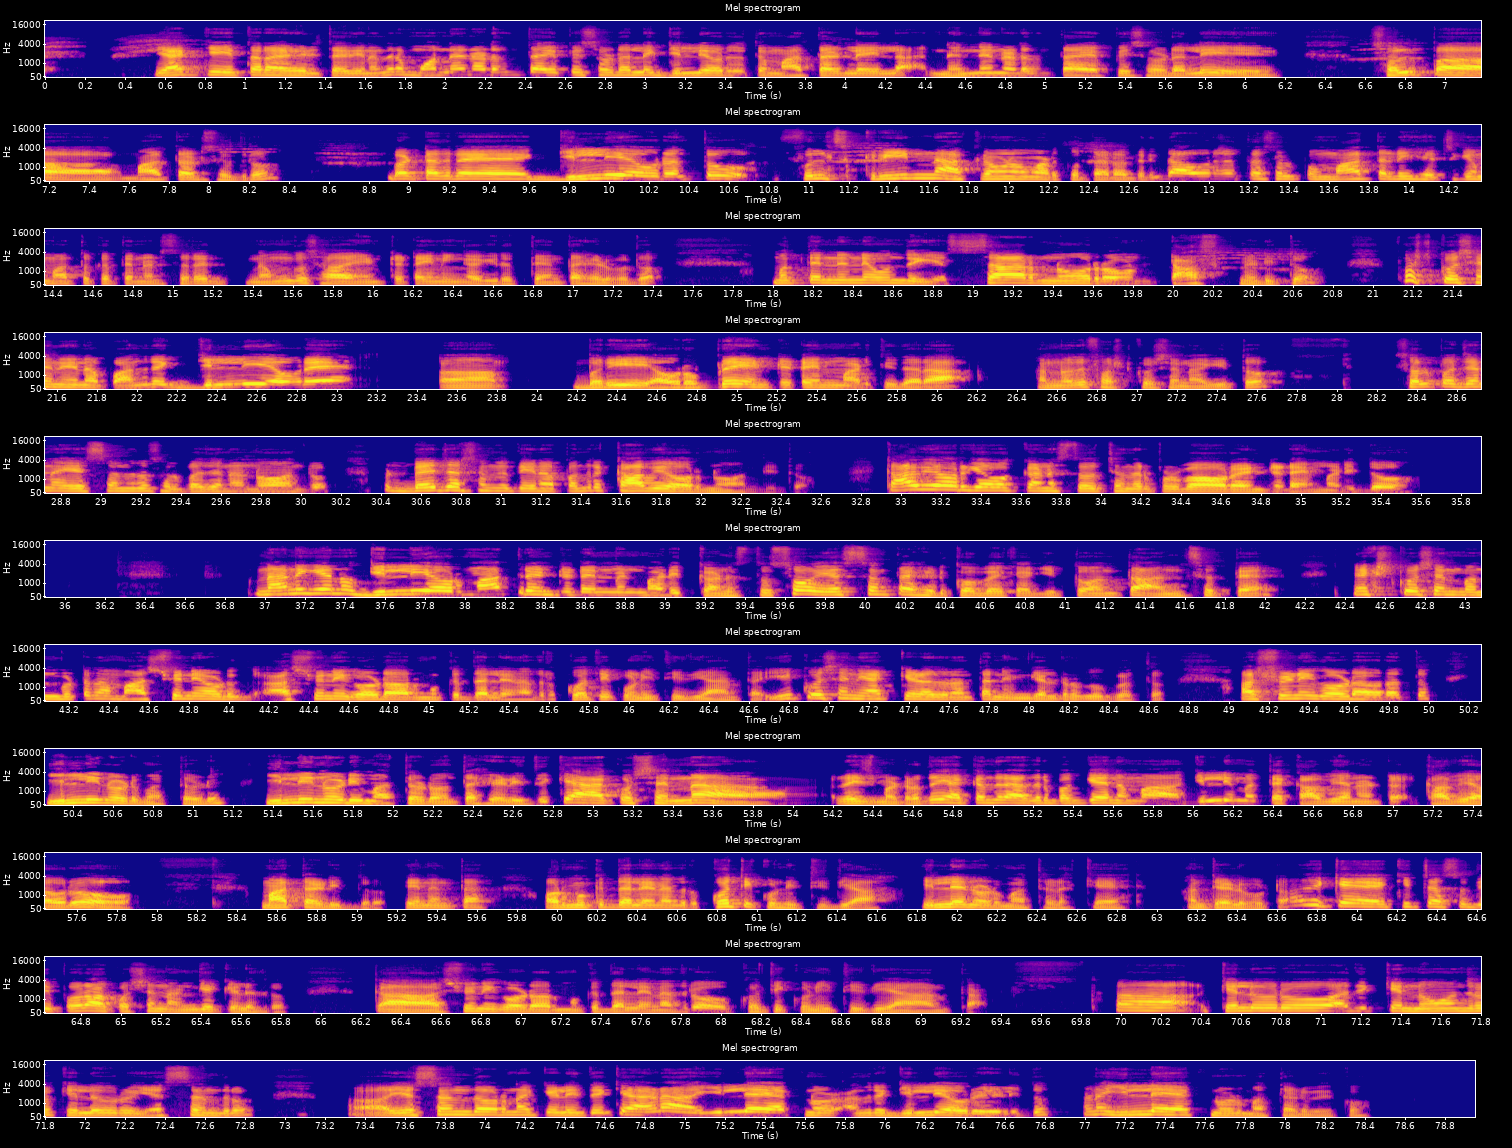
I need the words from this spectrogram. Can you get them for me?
ಯಾಕೆ ಈ ತರ ಹೇಳ್ತಾ ಇದ್ದೀನಿ ಅಂದ್ರೆ ಮೊನ್ನೆ ನಡೆದಂಥ ಎಪಿಸೋಡಲ್ಲಿ ಗಿಲ್ಲಿ ಅವ್ರ ಜೊತೆ ಮಾತಾಡಲೇ ಇಲ್ಲ. ನಿನ್ನೆ ಎಪಿಸೋಡ್ ಎಪಿಸೋಡಲ್ಲಿ ಸ್ವಲ್ಪ ಮಾತಾಡ್ಸಿದ್ರು. ಬಟ್ ಆದ್ರೆ ಗಿಲ್ಲಿ ಅವರಂತೂ ಫುಲ್ ಸ್ಕ್ರೀನ್ನ ಆಕ್ರಮಣ ಮಾಡ್ಕೋತಾ ಇರೋದ್ರಿಂದ ಅವ್ರ ಜೊತೆ ಸ್ವಲ್ಪ ಮಾತಾಡಿ ಹೆಚ್ಚಿಗೆ ಮಾತುಕತೆ ನಡೆಸಿದ್ರೆ ನಮಗೂ ಸಹ ಎಂಟರ್ಟೈನಿಂಗ್ ಆಗಿರುತ್ತೆ ಅಂತ ಹೇಳ್ಬೋದು. ಮತ್ತೆ ನಿನ್ನೆ ಒಂದು yes or no round task ನಡೀತು. ಫಸ್ಟ್ ಕ್ವಶನ್ ಏನಪ್ಪಾ ಅಂದ್ರೆ ಗಿಲ್ಲಿ ಅವರೇ ಬರೀ ಅವರೊಬ್ಬರೇ ಎಂಟರ್ಟೈನ್ ಮಾಡ್ತಿದ್ದಾರಾ ಅನ್ನೋದು ಫಸ್ಟ್ ಕ್ವಶನ್ ಆಗಿತ್ತು. ಸ್ವಲ್ಪ ಜನ ಎಸ್ ಅಂದ್ರು, ಸ್ವಲ್ಪ ಜನ ನೋ ಅಂದ್ರು. ಬಟ್ ಬೇಜಾರ್ ಸಂಗತಿ ಏನಪ್ಪಾ ಅಂದ್ರೆ ಕಾವ್ಯ ಅವ್ರು ನೋ ಅಂದಿದ್ದು. ಕಾವ್ಯ ಅವ್ರಿಗೆ ಯಾವಾಗ ಕಾಣಿಸ್ತು? ಚಂದ್ರಪ್ರಭಾ ಅವ್ರು ಎಂಟರ್ಟೈನ್ ಮಾಡಿದ್ದು? ನನಗೇನೋ ಗಿಲ್ಲಿ ಅವ್ರು ಮಾತ್ರ ಎಂಟರ್ಟೈನ್ಮೆಂಟ್ ಮಾಡಿದ್ ಕಾಣಿಸ್ತು. ಸೊ ಎಸ್ ಅಂತ ಹಿಡ್ಕೋಬೇಕಾಗಿತ್ತು ಅಂತ ಅನ್ಸುತ್ತೆ. ನೆಕ್ಸ್ಟ್ ಕ್ವಶನ್ ಬಂದ್ಬಿಟ್ಟು ನಮ್ಮ ಅಶ್ವಿನಿ ಅವ್ರ, ಅಶ್ವಿನಿ ಗೌಡ ಅವ್ರ ಮುಖದಲ್ಲಿ ಏನಾದ್ರು ಕೋತಿ ಕುಣಿತಿದ್ಯಾ ಅಂತ. ಈ ಕ್ವಶನ್ ಯಾಕೆ ಕೇಳಿದ್ರು ಅಂತ ನಿಮ್ಗೆಲ್ರಿಗೂ ಗೊತ್ತು. ಅಶ್ವಿನಿ ಗೌಡ ಅವರದ್ದು, ಇಲ್ಲಿ ನೋಡಿ ಮಾತಾಡು, ಇಲ್ಲಿ ನೋಡಿ ಮಾತಾಡು ಅಂತ ಹೇಳಿದ್ದಕ್ಕೆ ಆ ಕ್ವಶನ್ನ ರೈಸ್ ಮಾಡಿರೋದು. ಯಾಕಂದ್ರೆ ಅದ್ರ ಬಗ್ಗೆ ನಮ್ಮ ಗಿಲ್ಲಿ ಮತ್ತೆ ಕಾವ್ಯ ನಟ, ಕಾವ್ಯ ಅವರು ಮಾತಾಡಿದ್ರು. ಏನಂತ? ಅವ್ರ ಮುಖದಲ್ಲಿ ಏನಾದ್ರು ಕೋತಿ ಕುಣಿತಿದ್ಯಾ? ಇಲ್ಲೇ ನೋಡು ಮಾತಾಡಕ್ಕೆ. ಅಂತ ಹೇಳ್ಬಿಟ್ಟು. ಅದಕ್ಕೆ ಕಿಚ್ಚ ಸುದೀಪ್ ಅವರು ಆ ಕ್ವಶನ್ ಹಂಗೆ ಕೇಳಿದ್ರು. ಅಶ್ವಿನಿ ಗೌಡ ಅವ್ರ ಮುಖದಲ್ಲಿ ಏನಾದ್ರು ಕೊತಿ ಕುಣಿತಿದ್ಯಾ ಅಂತ. ಕೆಲವರು ಅದಕ್ಕೆ ನೋ ಅಂದ್ರು, ಕೆಲವರು ಎಸ್ ಅಂದ್ರು. ಎಸ್ ಅಂದವ್ರನ್ನ ಕೇಳಿದ್ದಕ್ಕೆ, ಅಣ್ಣ, ಇಲ್ಲೇ ಯಾಕೆ ನೋಡ್ ಅಂದ್ರೆ ಗಿಲ್ಲಿ ಅವರು ಹೇಳಿದ್ದು, ಅಣ್ಣ, ಇಲ್ಲೇ ಯಾಕೆ ನೋಡಿ ಮಾತಾಡ್ಬೇಕು?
